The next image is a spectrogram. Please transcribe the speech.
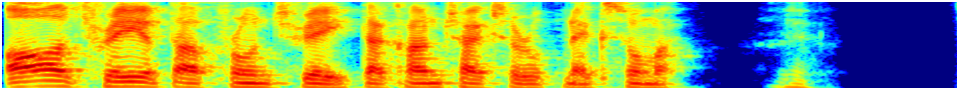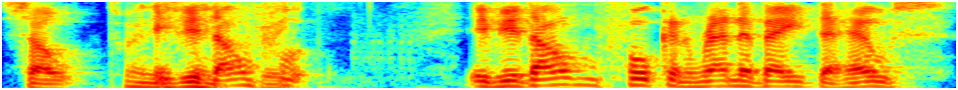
all three of that front three, their contracts are up next summer. Yeah. So if you don't, fu- if you don't fucking renovate the house,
